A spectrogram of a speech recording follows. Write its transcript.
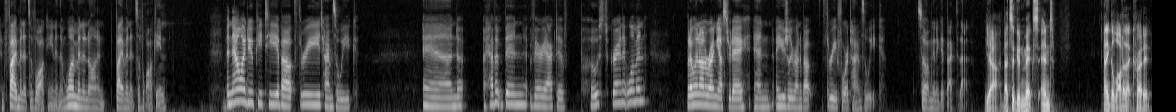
and five minutes of walking, and then one minute on and five minutes of walking." And now I do PT about three times a week, and I haven't been very active post Granite Woman, but I went on a run yesterday, and I usually run about three, four times a week. So I'm going to get back to that. Yeah, that's a good mix. And I think a lot of that credit,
